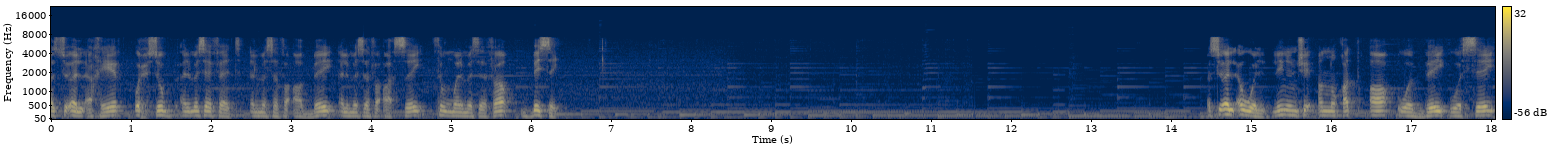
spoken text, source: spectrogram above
السؤال الأخير أحسب المسافات المسافة AB المسافة AC ثم المسافة BC السؤال الأول. لننشئ النقط A و B و C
